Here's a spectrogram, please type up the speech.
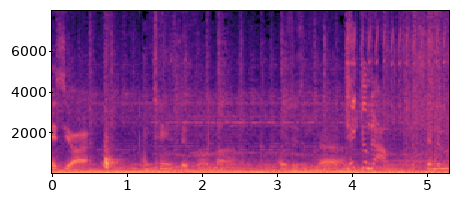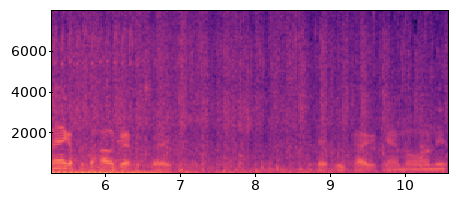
ACR. I changed it from. Uh, I was using uh, Take them down. extended mag. I put the holographic sight. Put that blue tiger camo on it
